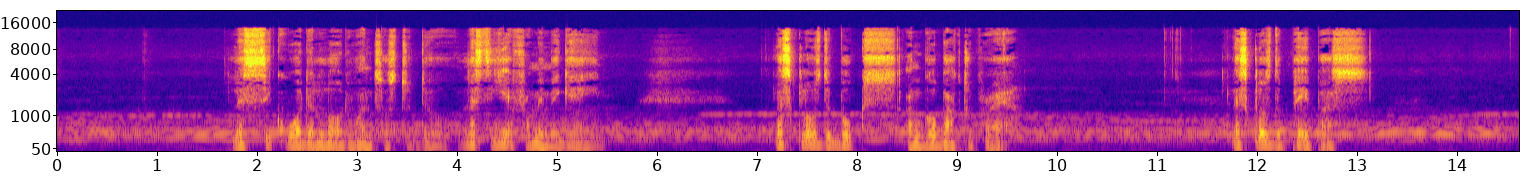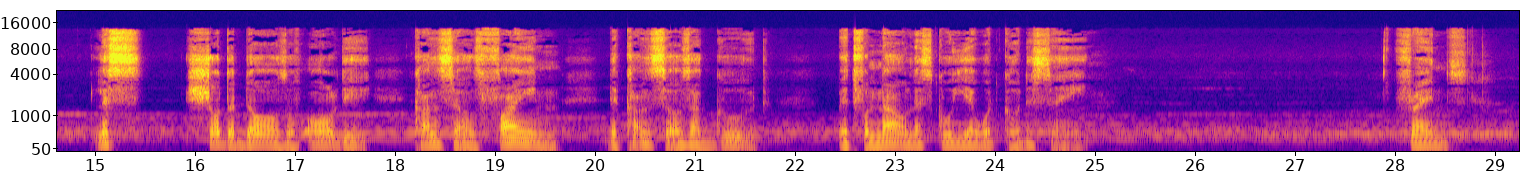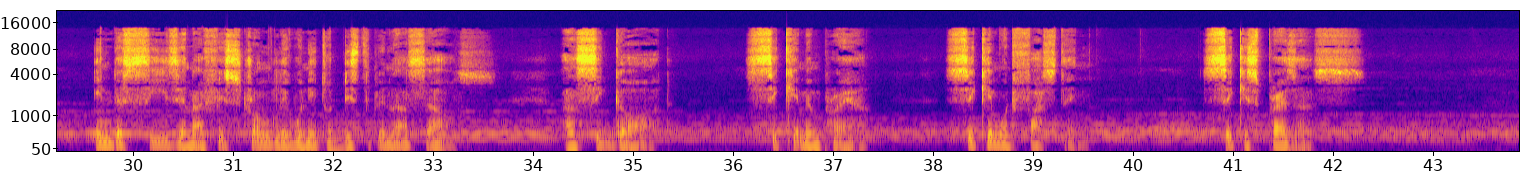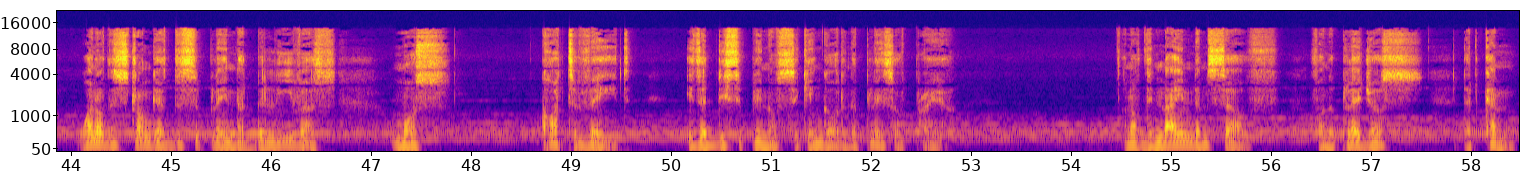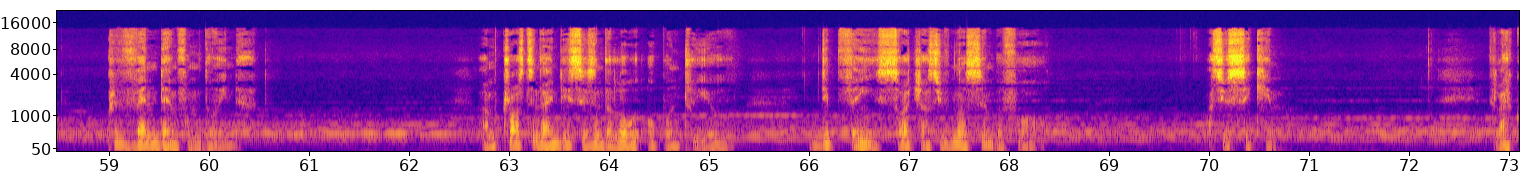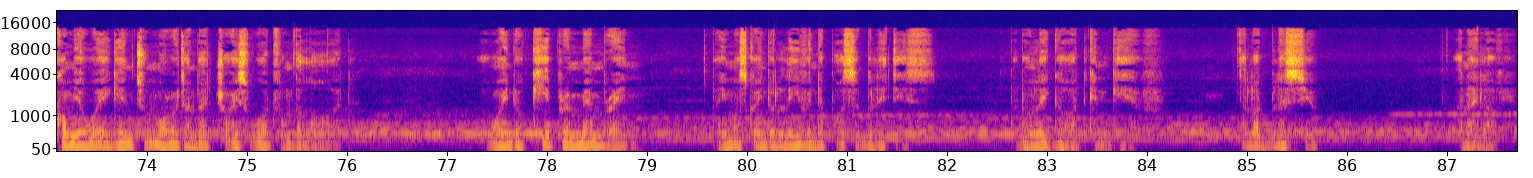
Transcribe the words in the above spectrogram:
Let's seek what the Lord wants us to do. Let's hear from Him again. Let's close the books and go back to prayer. Let's close the papers. Let's shut the doors of all the councils. Fine, the councils are good. But for now, let's go hear what God is saying. Friends, in this season, I feel strongly we need to discipline ourselves and seek God. Seek Him in prayer. Seek Him with fasting. Seek His presence. One of the strongest discipline that believers must cultivate is the discipline of seeking God in the place of prayer and of denying themselves from the pleasures that can prevent them from doing that. I'm trusting that in this season the Lord will open to you deep things such as you've not seen before as you seek Him. Till I come your way again tomorrow with another choice word from the Lord. I want you to keep remembering that you must going to live in the possibilities that only God can give. The Lord bless you, and I love you.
